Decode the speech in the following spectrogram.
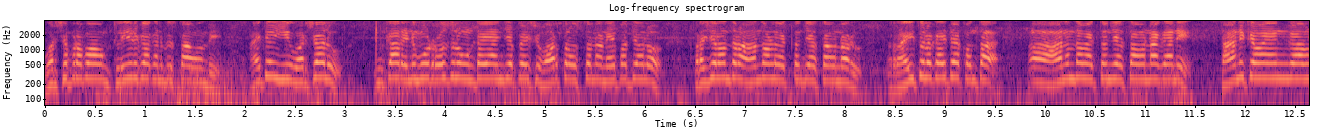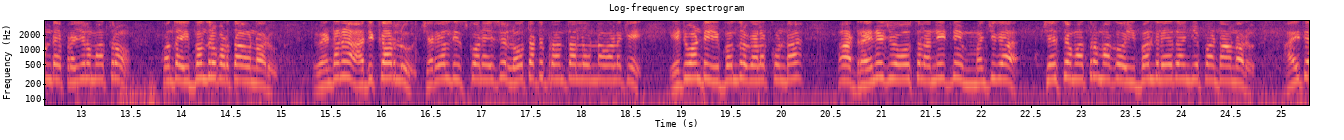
వర్ష ప్రభావం క్లియర్గా కనిపిస్తూ ఉంది. అయితే ఈ వర్షాలు ఇంకా రెండు మూడు రోజులు ఉంటాయని చెప్పేసి వార్తలు వస్తున్న నేపథ్యంలో ప్రజలందరూ ఆందోళన వ్యక్తం చేస్తూ ఉన్నారు. రైతులకైతే కొంత ఆనందం వ్యక్తం చేస్తూ ఉన్నా కానీ స్థానికంగా ఉండే ప్రజలు మాత్రం కొంత ఇబ్బందులు పడుతూ ఉన్నారు. వెంటనే అధికారులు చర్యలు తీసుకొనేసి లోతట్టు ప్రాంతాల్లో ఉన్న వాళ్ళకి ఎటువంటి ఇబ్బందులు కలగకుండా ఆ డ్రైనేజ్ వ్యవస్థలన్నింటినీ మంచిగా చేస్తే మాత్రం మాకు ఇబ్బంది లేదని చెప్పి అంటా ఉన్నారు. అయితే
